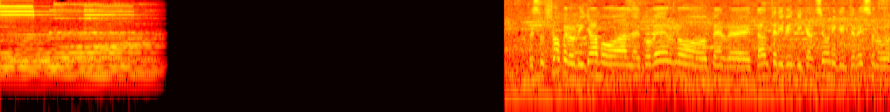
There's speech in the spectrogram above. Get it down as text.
you. Questo sciopero richiamo al governo per eh, tante rivendicazioni che interessano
